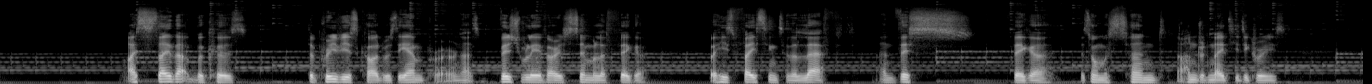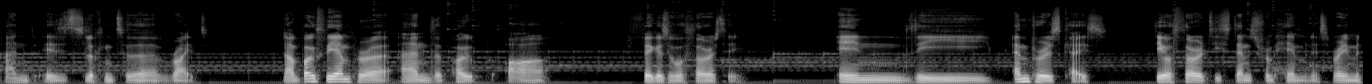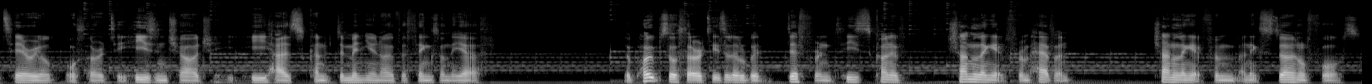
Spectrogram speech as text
I say that because the previous card was the Emperor, and that's visually a very similar figure, but he's facing to the left, and this figure has almost turned 180 degrees and is looking to the right. Now, both the Emperor and the Pope are figures of authority. In the emperor's case, the authority stems from him and it's very material authority. He's in charge, he has kind of dominion over things on the earth. The Pope's authority is a little bit different. He's kind of channeling it from heaven, channeling it from an external force.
